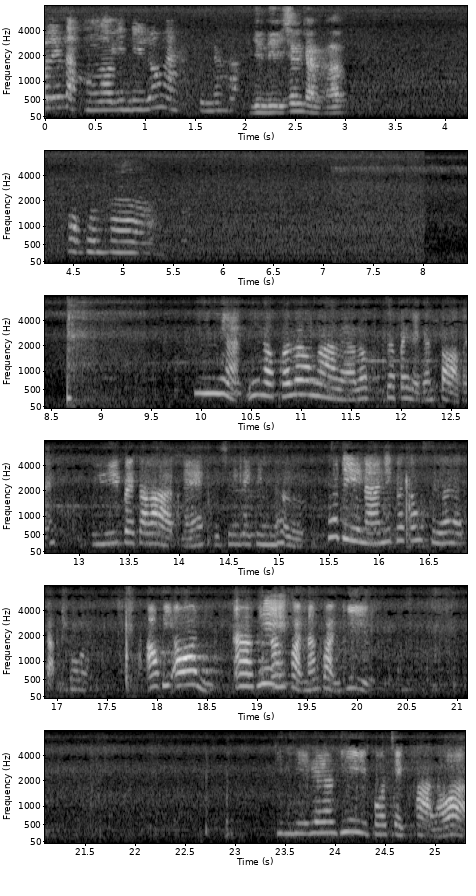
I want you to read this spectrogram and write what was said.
บริษัทของเรายินดีร่วมงานกับคุณนะคะ ยินดีเช่นกันครับ ขอบคุณค่ะเนี่ยนี่เราก็เลิกงานแล้ว เราจะไปไหนกันต่อไหมนี่ไปตลาดไหมไปซื้ออะไรกินเถอะก็ดีนะ นี่ก็ต้องซื้ออะไรกลับช่วงเอาพี่อ้นอ่าพี่ นั่งก่อนนั่งก่อนพี่ยินดีด้วยนะพี่โปรเจกต์ผ่านแล้วอะ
